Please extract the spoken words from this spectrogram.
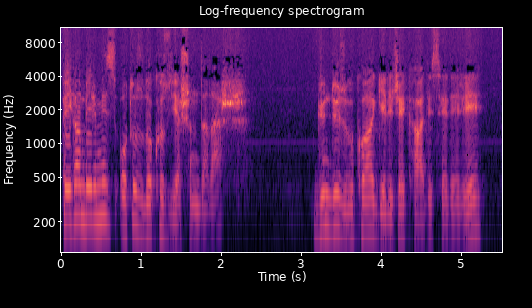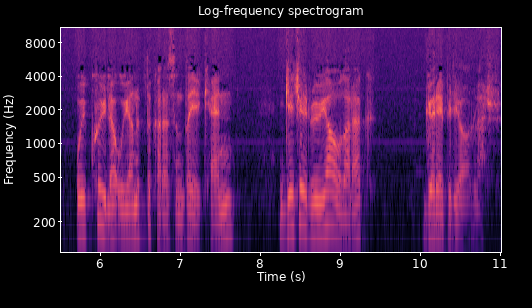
Peygamberimiz 39 yaşındalar. Gündüz vuku'a gelecek hadiseleri uykuyla uyanıklık arasındayken gece rüya olarak görebiliyorlar.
